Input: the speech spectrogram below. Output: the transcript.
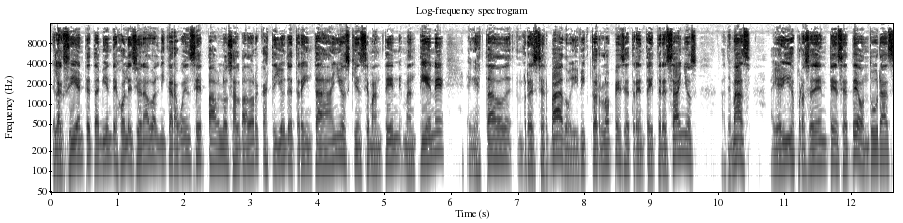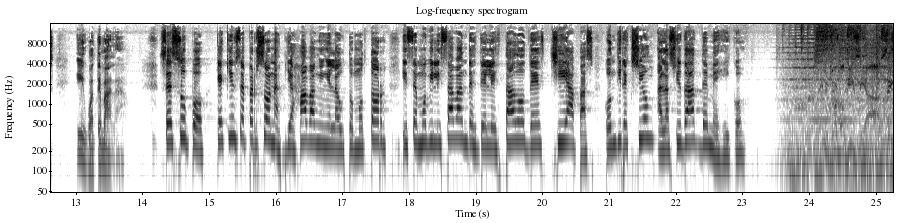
El accidente también dejó lesionado al nicaragüense Pablo Salvador Castellón de 30 años, quien se mantiene, mantiene en estado reservado, y Víctor López de 33 años. Además, hay heridos procedentes de Honduras y Guatemala. Se supo que 15 personas viajaban en el automotor y se movilizaban desde el estado de Chiapas con dirección a la Ciudad de México. Centro Noticias, Centro Noticias,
